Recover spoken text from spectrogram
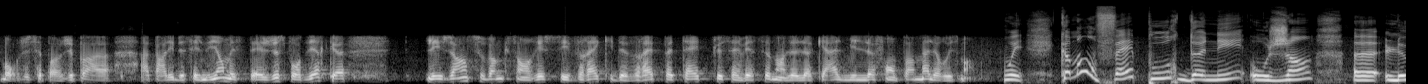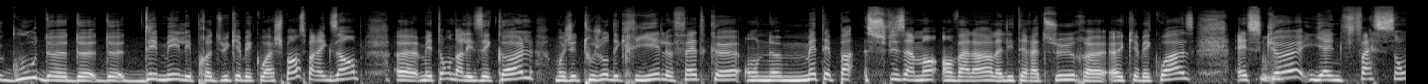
bon, je sais pas, j'ai pas à, à, parler de Céline Dion, mais c'était juste pour dire que les gens, souvent qui sont riches, c'est vrai qu'ils devraient peut-être plus investir dans le local, mais ils ne le font pas, malheureusement. Oui. Comment on fait pour donner aux gens euh, le goût de d'aimer les produits québécois? Je pense par exemple, euh, mettons dans les écoles, moi j'ai toujours décrié le fait que on ne mettait pas suffisamment en valeur la littérature euh, euh québécoise. Est-ce mhm. que il y a une façon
